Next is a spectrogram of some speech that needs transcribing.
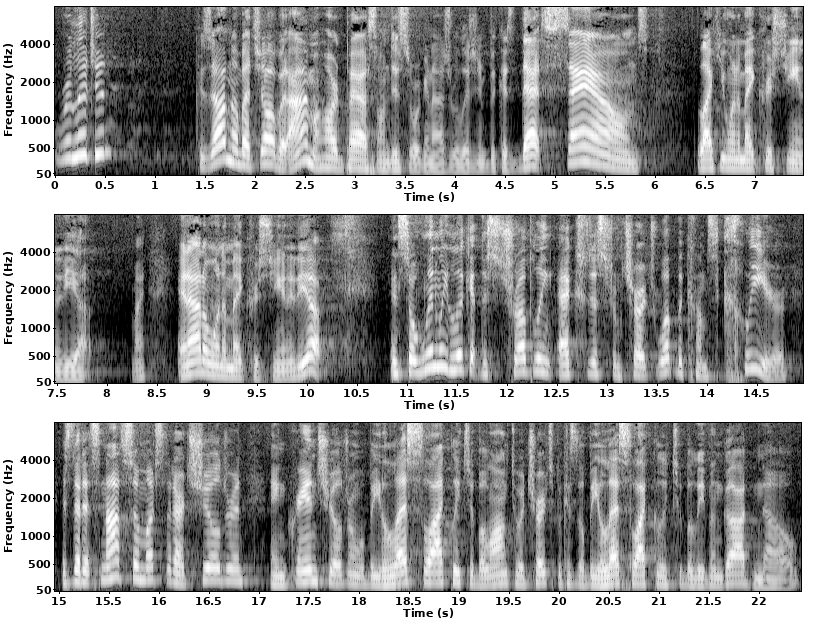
religion? Because I don't know about y'all, but I'm a hard pass on disorganized religion because that sounds like you want to make Christianity up, right? And I don't want to make Christianity up. And so when we look at this troubling exodus from church, what becomes clear is that it's not so much that our children and grandchildren will be less likely to belong to a church because they'll be less likely to believe in God. No.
